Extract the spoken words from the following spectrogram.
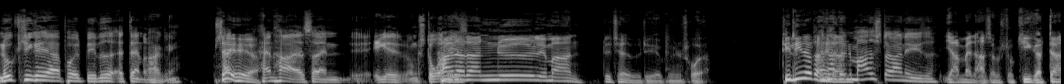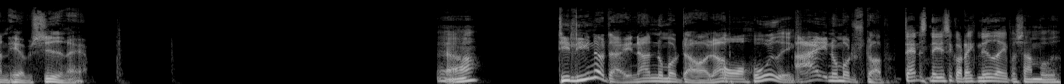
Nu kigger jeg på et billede af Dan Rakling. Se han, her. Han har altså en, øh, ikke en stor Han er næse. da en nydelig mand. Det tager vi det, jeg begynder, tror jeg. De ligner der Han har hinanden. en meget større næse. Jamen altså, hvis du kigger Dan her ved siden af. Ja. De ligner der hinanden, nu må du da holde op. Overhovedet ikke. Ej, nu må du stoppe. Dans næse går da ikke nedad på samme måde.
